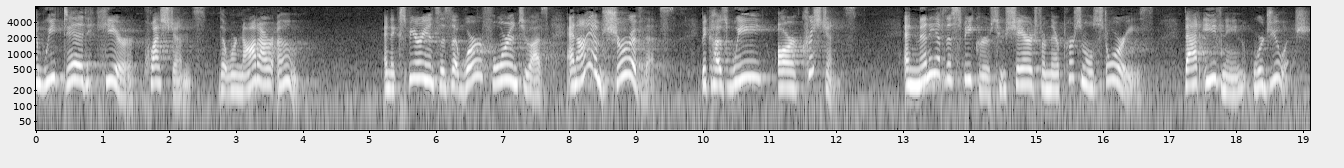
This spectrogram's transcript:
and we did hear questions that were not our own and experiences that were foreign to us. And I am sure of this because we are Christians. And many of the speakers who shared from their personal stories that evening were Jewish.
